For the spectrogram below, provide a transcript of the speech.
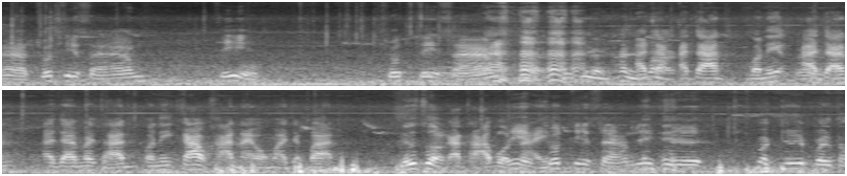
อ่าชุดที่สามที่ ชุดที่สามยังให้อาจามารกย์อาจารย์วันนี้อาจารย์อาจารย์ไพศาลวันนี้ก้าวขาไหนออกมาจากบ้าน หรือสวดคาถาบทนี่ไหนชุดที่สามนี่คือเมื่อกี้ไปถ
